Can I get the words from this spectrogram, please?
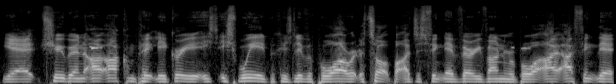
Yeah, Cuban, I, I, completely agree. It's, it's weird because Liverpool are at the top, but I just think they're very vulnerable. I, I think they're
